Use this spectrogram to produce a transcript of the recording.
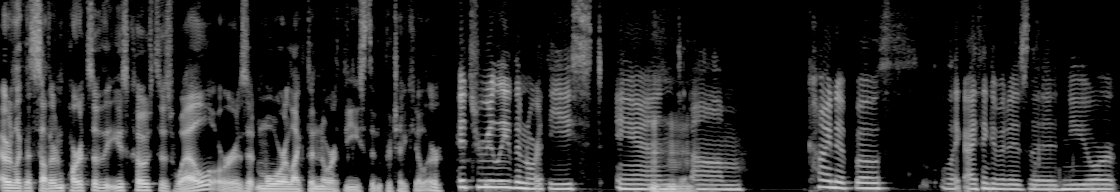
or like the southern parts of the east coast as well or is it more like the northeast in particular it's really the northeast and mm-hmm. um kind of both like i think of it as the new york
